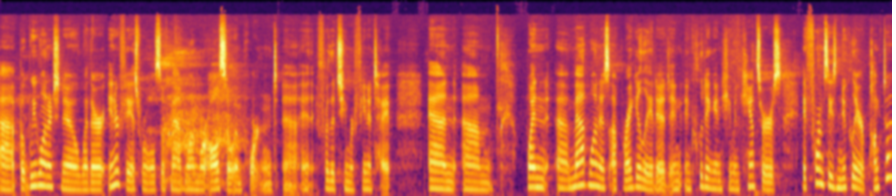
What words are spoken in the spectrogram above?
Uh, but we wanted to know whether interphase roles of MAD1 were also important uh, for the tumor phenotype. And um, when uh, MAD1 is upregulated, in, including in human cancers, it forms these nuclear puncta,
